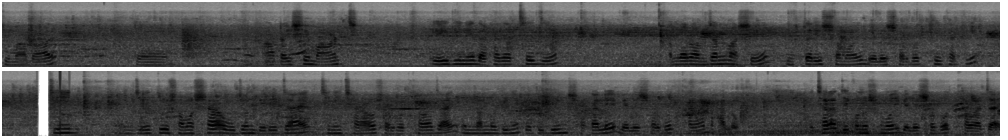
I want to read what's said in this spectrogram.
জুমাবার। তো আটাইশে মার্চ, এই দিনে দেখা যাচ্ছে যে আমরা রমজান মাসে ইফতারির সময় বেলের শরবত খেয়ে থাকি। চিনি যেহেতু সমস্যা, ওজন বেড়ে যায়, চিনি ছাড়াও শরবত খাওয়া যায়। অন্যান্য দিনে প্রতিদিন সকালে বেলের শরবত খাওয়া ভালো। এছাড়া যে কোনো সময় বেলের শরবত খাওয়া যায়।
